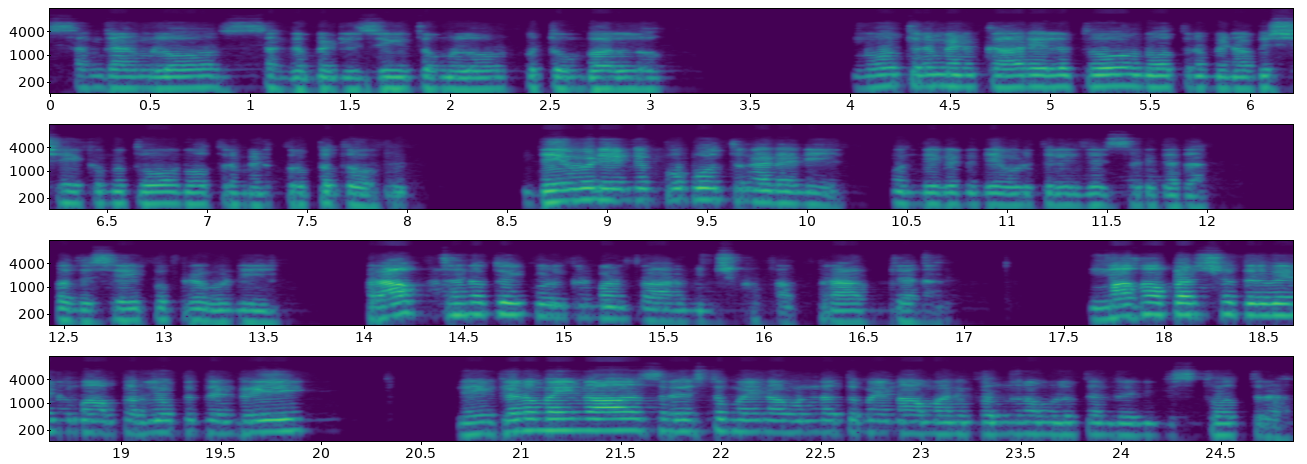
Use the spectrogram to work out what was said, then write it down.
సంఘంలో సంఘ బిడ్డల జీవితంలో కుటుంబాల్లో నూతనమైన కార్యాలతో నూతనమైన అభిషేకముతో నూతనమైన కృపతో దేవుడు నింపబోతున్నాడని ముందుగానే దేవుడు తెలియజేశాడు కదా. కొద్దిసేపు ప్రభుని ప్రార్థనతో ఈ కొడుకును మనం ప్రారంభించుకుంటాం ప్రార్థన. మహాపరిషుద్రువైన మా పరలోక తండ్రి నీ ఘనమైన శ్రేష్టమైన ఉన్నతమైన మన కొందనములు తండ్రి నీకు స్తోత్ర.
